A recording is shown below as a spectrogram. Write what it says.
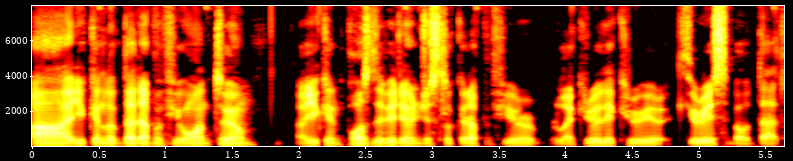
Uh, you can look that up if you want to. Uh, you can pause the video and just look it up if you're like really curious about that.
